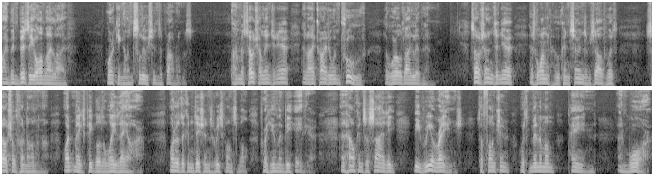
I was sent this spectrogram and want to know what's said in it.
I've been busy all my life working on solutions of problems. I'm a social engineer and I try to improve the world I live in. Social engineer is one who concerns himself with social phenomena. What makes people the way they are? What are the conditions responsible for human behavior? And how can society be rearranged to function with minimum pain and war,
